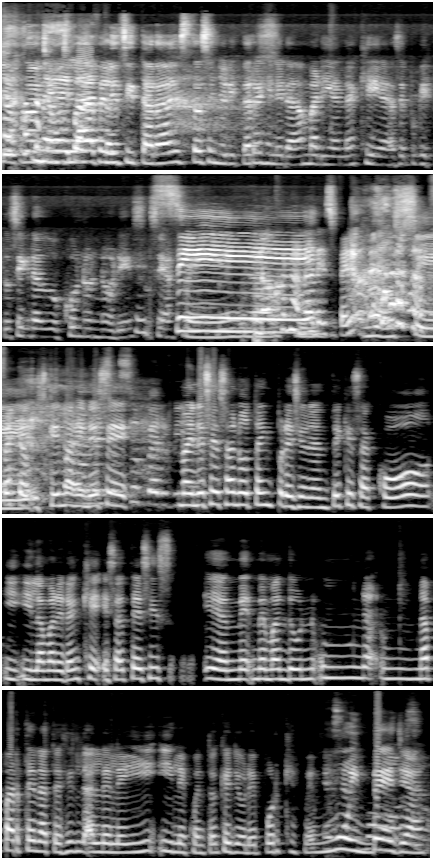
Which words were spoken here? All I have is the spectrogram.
Y aprovechamos para felicitar a esta señorita regenerada Mariana que hace poquito se graduó con honores. O sea, sí, no con honores, pero. No, sí, es que imagínese, imagínese esa nota impresionante que sacó y, la manera en que esa tesis eh, me, mandó una, parte de la tesis, la, le leí y le cuento que lloré porque fue muy bella.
